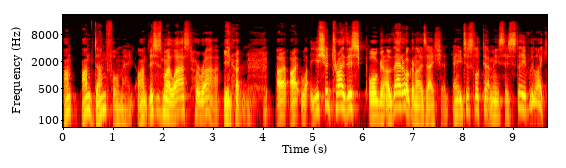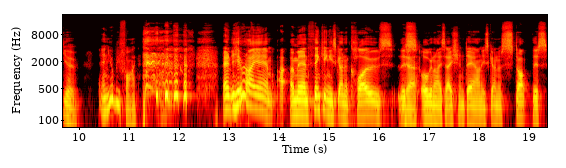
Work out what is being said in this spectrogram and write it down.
I'm, I'm done for, mate. I'm, this is my last hurrah. You know, I, I, well, you should try this organ or that organization. And he just looked at me and says, Steve, we like you and you'll be fine. and here I am, a man thinking he's going to close this yeah. organization down. He's going to stop this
